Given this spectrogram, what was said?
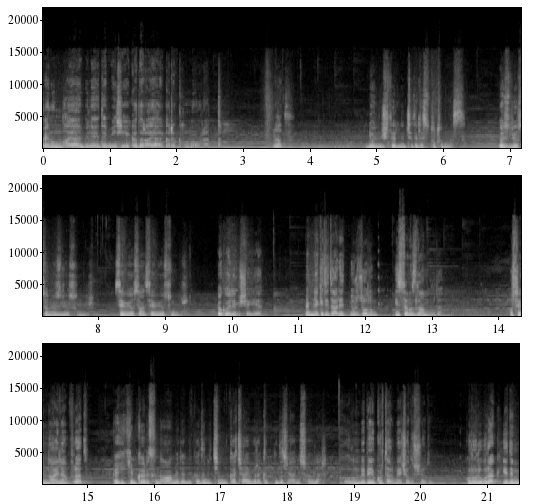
Ben onun hayal bile edemeyeceği kadar hayal kırıklığına uğrattım. Fırat. Gönül işlerinin çetelesi tutulmaz. Özlüyorsan özlüyorsundur. Seviyorsan seviyorsundur. Yok öyle bir şey ya. Memleket idare etmiyoruz oğlum. İnsanız lan burada. O senin ailen Fırat. Peki kim karısını hamile bir kadın için birkaç ay bırakıp gideceğini söyler? Oğlum bebeği kurtarmaya çalışıyordum. Gururu bırak. Yedim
